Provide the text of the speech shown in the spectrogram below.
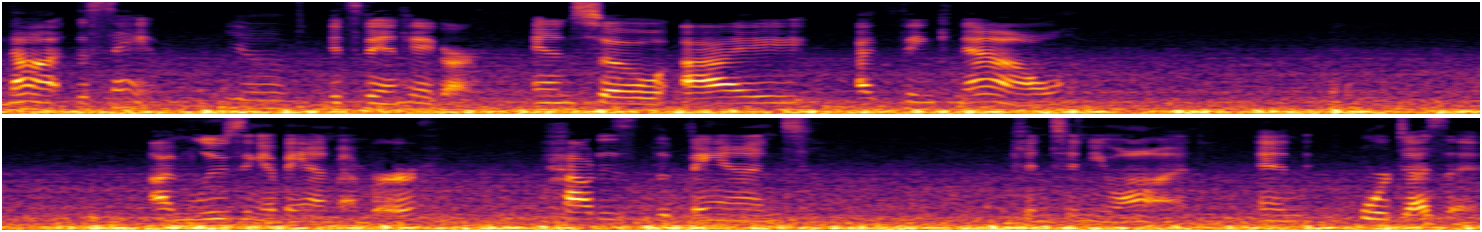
not the same Yeah. it's Van Hagar. And so I I think now I'm losing a band member. How does the band continue on? And or does it?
